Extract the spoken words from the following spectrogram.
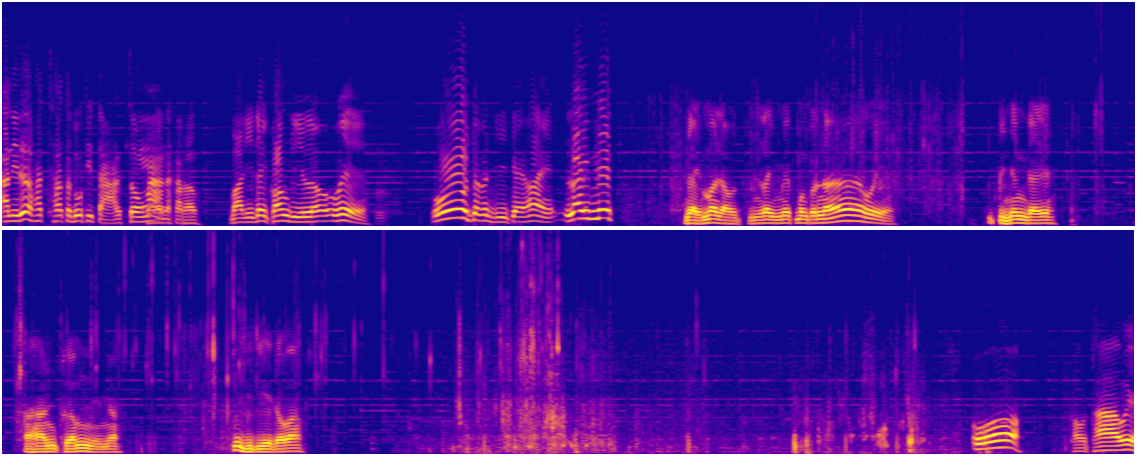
อันนี้เด้อพัสดุที่ตาส่งมานะครับครับบานนี้ได้ของดีแล้วเว้ยโอ้จะเป็นดีใจให้ ไล่เม็กได้มาแล้วกินไล่เม็กมันก็นะเว้ยเป็นยังไงอาหารเสริมนี่มั้ย ดีดีๆแต่ว่าโอ้เขาทาเว้ย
